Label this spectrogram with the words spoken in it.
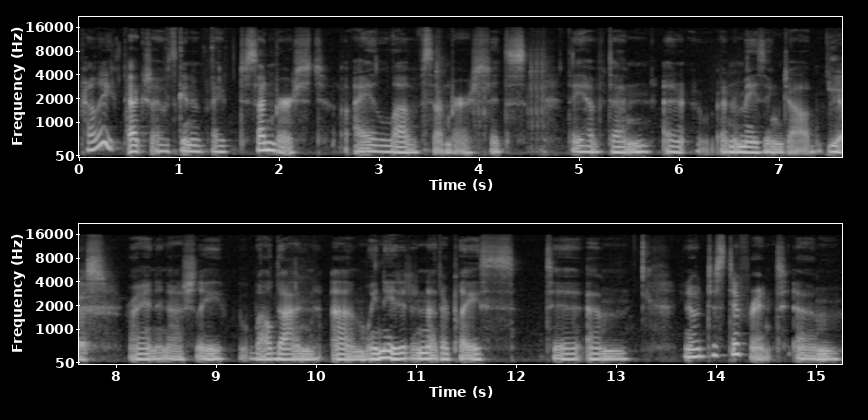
Probably, actually, I was gonna I, Sunburst. I love Sunburst. It's they have done a, an amazing job. Yes. Ryan and Ashley, well done. Um, we needed another place to, um, you know, just different. Um,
